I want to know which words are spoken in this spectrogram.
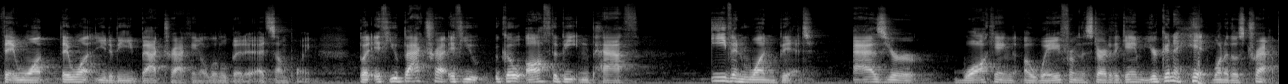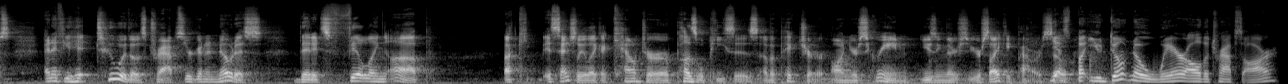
they want they want you to be backtracking a little bit at some point. But if you backtrack, if you go off the beaten path even one bit as you're walking away from the start of the game, you're going to hit one of those traps. And if you hit two of those traps, you're going to notice that it's filling up a, essentially like a counter or puzzle pieces of a picture on your screen using their, your psychic powers. So yes, but you don't know where all the traps are.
